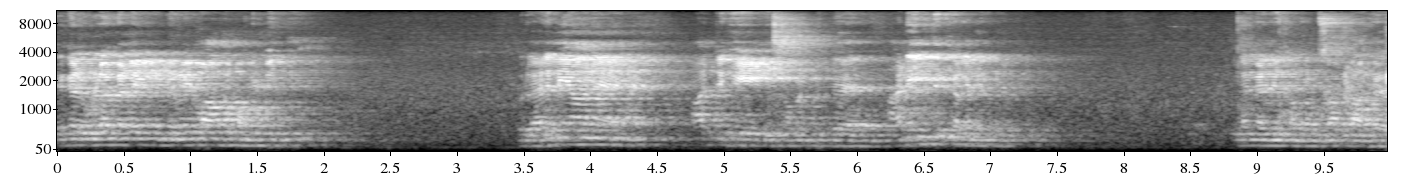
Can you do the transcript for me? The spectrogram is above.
எங்கள் உள்ளங்களை நிறைவாக மகிழ்வித்து ஒரு அருமையான ஆற்றுகையை சமர்ப்பித்த அனைத்து கலைஞர்களும் இளங்கலை மன்றம் சார்பாக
